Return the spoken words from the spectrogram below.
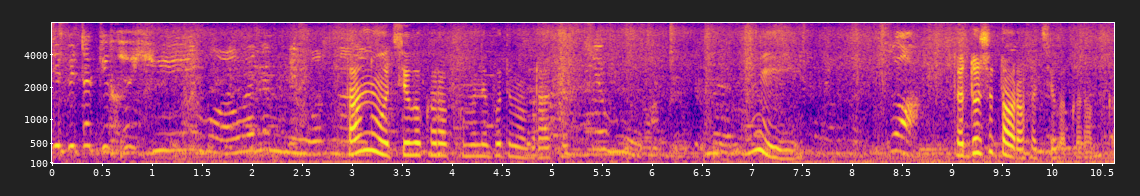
Собі такі хотіла, але не можна. Та ну, цілу коробку ми не будемо брати. Чого? Ні. Що? Це дуже дорого ціла коробка.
